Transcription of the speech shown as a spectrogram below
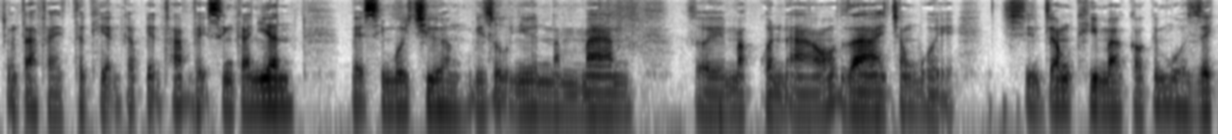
Chúng ta phải thực hiện các biện pháp vệ sinh cá nhân, vệ sinh môi trường, ví dụ như nằm màn, rồi mặc quần áo dài trong buổi, trong khi mà có cái mùa dịch,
